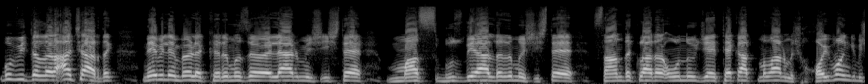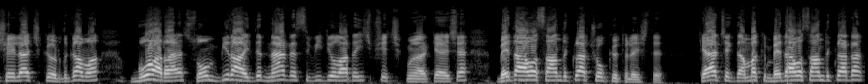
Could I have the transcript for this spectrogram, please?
bu videoları açardık. Ne bileyim böyle kırmızı öğelermiş. işte mas buz diyarlarımış. işte sandıklardan 10 UC'ye tek atmalarmış. Hayvan gibi şeyler çıkardık ama bu ara son bir aydır neredeyse videolarda hiçbir şey çıkmıyor arkadaşlar. Bedava sandıklar çok kötüleşti. Gerçekten bakın bedava sandıklardan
